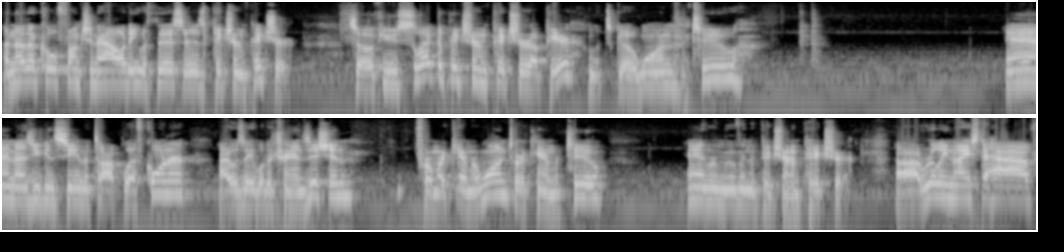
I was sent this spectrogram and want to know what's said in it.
Another cool functionality with this is picture-in-picture. -picture. So if you select a picture-in-picture -picture up here, let's go one, two, and as you can see in the top left corner, I was able to transition from our camera 1 to our camera 2 and removing the picture-in-picture. Uh, really nice to have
